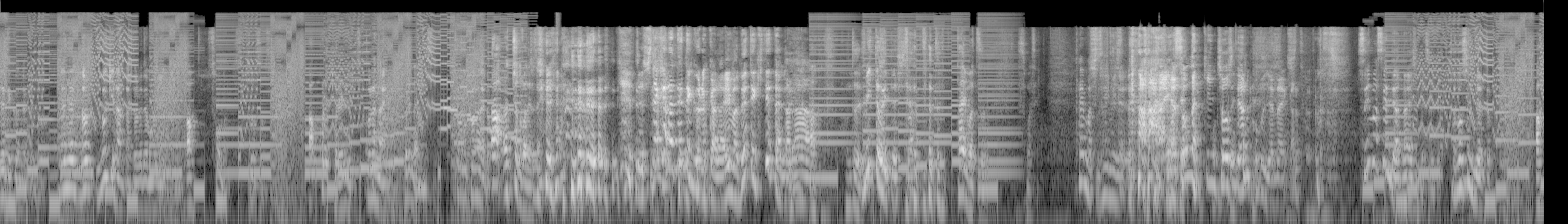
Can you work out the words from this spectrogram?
出てくるんだけど。全然ど武器なんかどれでもいい。あそうなんですそうそう。あこれ取れるんですか？取れない。取れないんです取れ取れない。とあちょっと待ってください。で下から出てくるから今出てきてたから。本当です見といて下。体罰。すいません。松明の意味ない いやそんな緊張してやることじゃないからすいませんではないしです。よ楽しんでやってもあも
